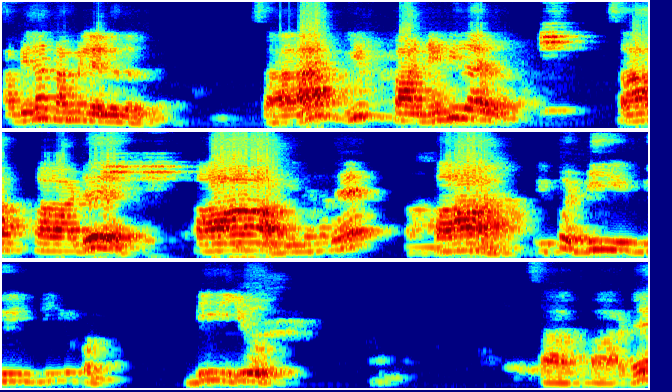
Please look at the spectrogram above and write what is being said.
அப்படிதான் தமிழ் எழுதுறது. சா இப் பா நெடிலா எழுதணும் சாப்பாடு பா. இது என்னது? பா இப்போ டி டி டி போடணும் டி யூ சாப்பாடு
